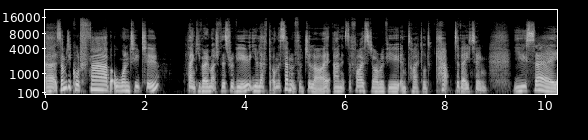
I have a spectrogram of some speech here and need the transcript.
uh, somebody called Fab122. Thank you very much for this review. You left on the 7th of July, and it's a five star review entitled Captivating. You say,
